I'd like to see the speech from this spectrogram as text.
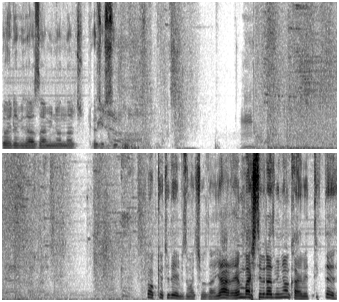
Böyle biraz daha minyonlar gözüksün. Çok kötü değil bizim açımızdan. Ya en başta biraz minyon kaybettik de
